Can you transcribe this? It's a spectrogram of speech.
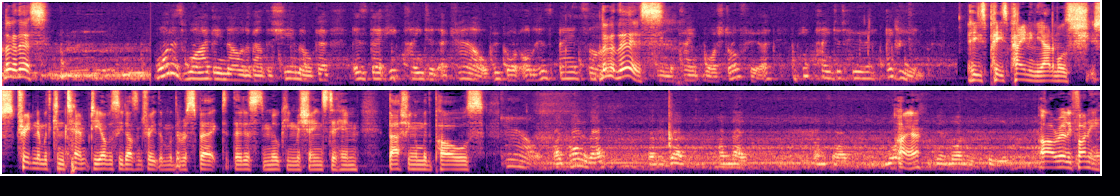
Look at this. What is widely known about the share milker is that he painted a cow who got on his bad side. Look at this. When the paint washed off her, he painted her again. He's he's painting the animals, sh- treating them with contempt. He obviously doesn't treat them with the respect. They're just milking machines to him, bashing them with poles. Cow. I painted that, but the judge on that one side. Oh, yeah? Been annoyed me for two years. Oh, really funny,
